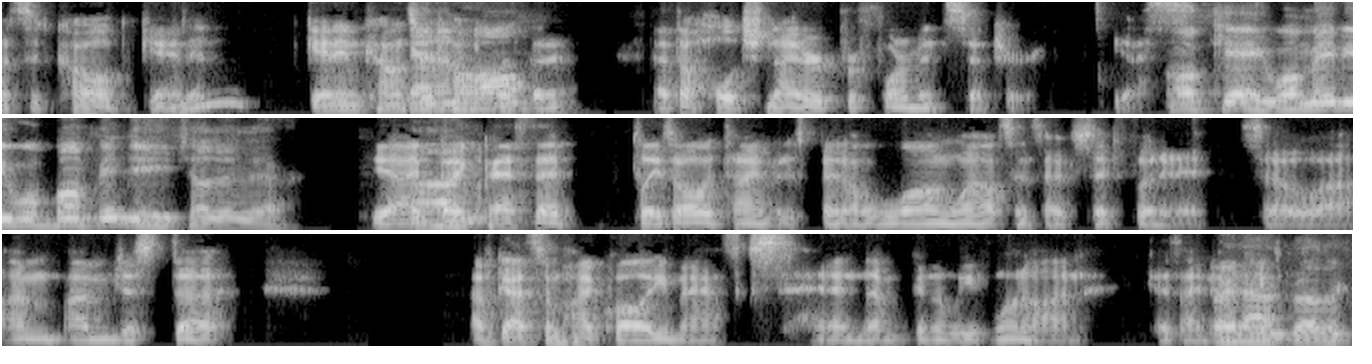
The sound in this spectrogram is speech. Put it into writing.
what's it called? Gannon? Gannon Concert Gannon Hall, Hall? At, the, at the Holtschneider Performance Center. Yes. Okay. Well, maybe we'll bump into each other there. Yeah, I bike um, past that place all the time, but it's been a long while since I've set foot in it. So uh, I'm I'm just uh, I've got some high quality masks, and I'm gonna leave one on because I know right on, brother.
